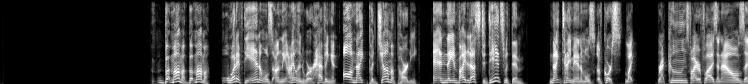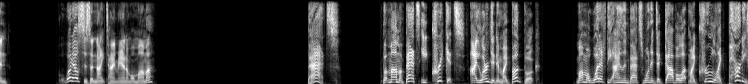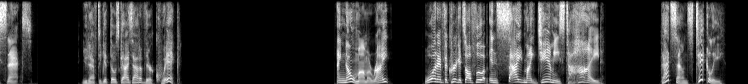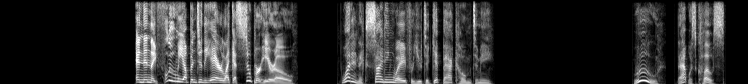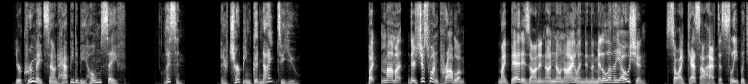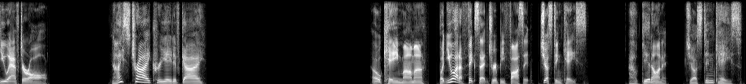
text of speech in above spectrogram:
But, Mama, but, Mama, what if the animals on the island were having an all night pajama party and they invited us to dance with them? Nighttime animals, of course, like raccoons, fireflies, and owls, and. What else is a nighttime animal, Mama? Bats. But, Mama, bats eat crickets. I learned it in my bug book. Mama, what if the island bats wanted to gobble up my crew like party snacks? You'd have to get those guys out of there quick. I know, Mama, right? What if the crickets all flew up inside my jammies to hide? That sounds tickly. And then they flew me up into the air like a superhero. What an exciting way for you to get back home to me. Woo, that was close. Your crewmates sound happy to be home safe. Listen, they're chirping good night to you. But, Mama, there's just one problem. My bed is on an unknown island in the middle of the ocean, so I guess I'll have to sleep with you after all. Nice try, creative guy. Okay, Mama, but you ought to fix that drippy faucet, just in case. I'll get on it, just in case.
